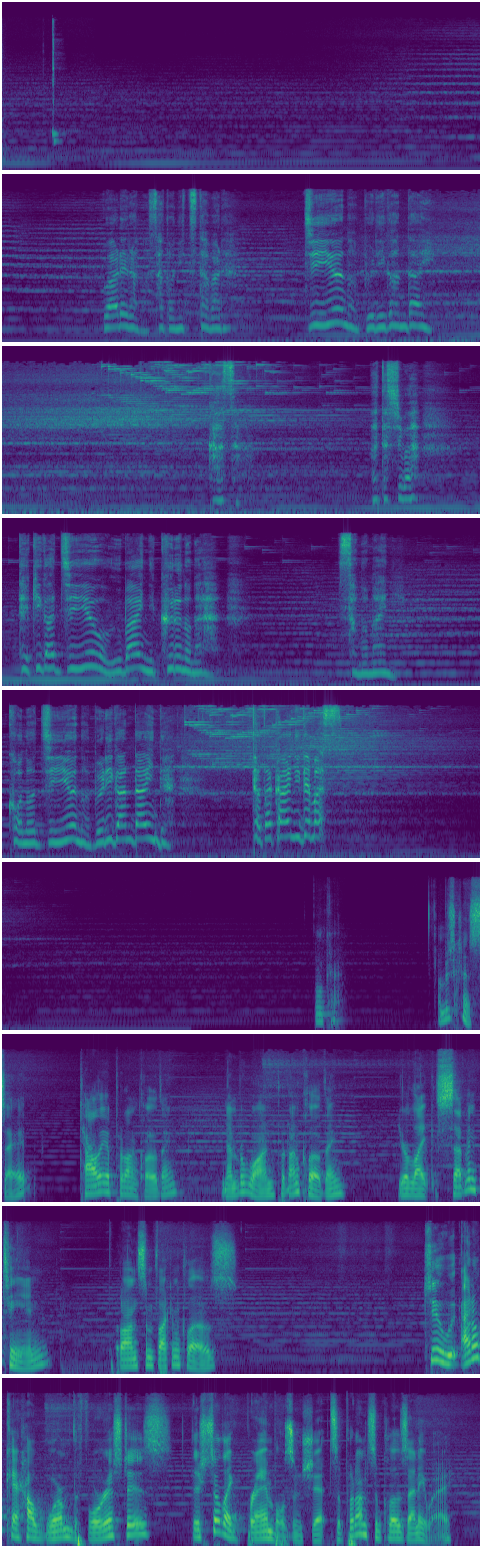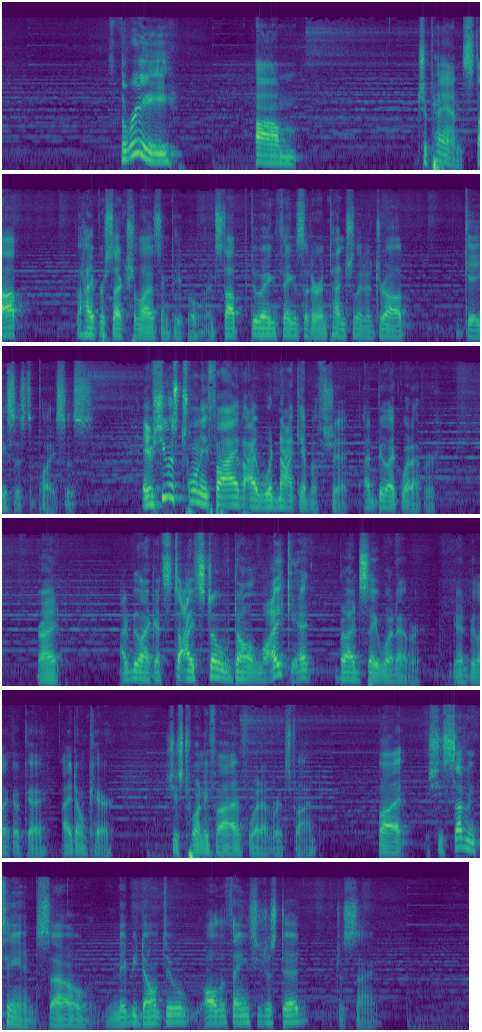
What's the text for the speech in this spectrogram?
我らの里に伝わる自由のブリガンダイン母さん私は敵が自由を奪いに来るのならその前に この自由のブリガンダインで戦いに出ます Okay. I'm just going to say it. Talia, put on clothing. Number one, put on clothing. You're like 17. Put on some fucking clothes. Two, I don't care how warm the forest is. There's still like brambles and shit, so put on some clothes anyway. Three, um, Japan, stop hypersexualizing people and stop doing things that are intentionally to draw gazes to places. If she was 25, I would not give a shit. I'd be like, whatever. Right? I'd be like, I still don't like it, but I'd say whatever. Yeah, I'd be like, okay, I don't care. She's 25, whatever, it's fine. But she's 17, so maybe don't do all the things you just did. Just saying.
